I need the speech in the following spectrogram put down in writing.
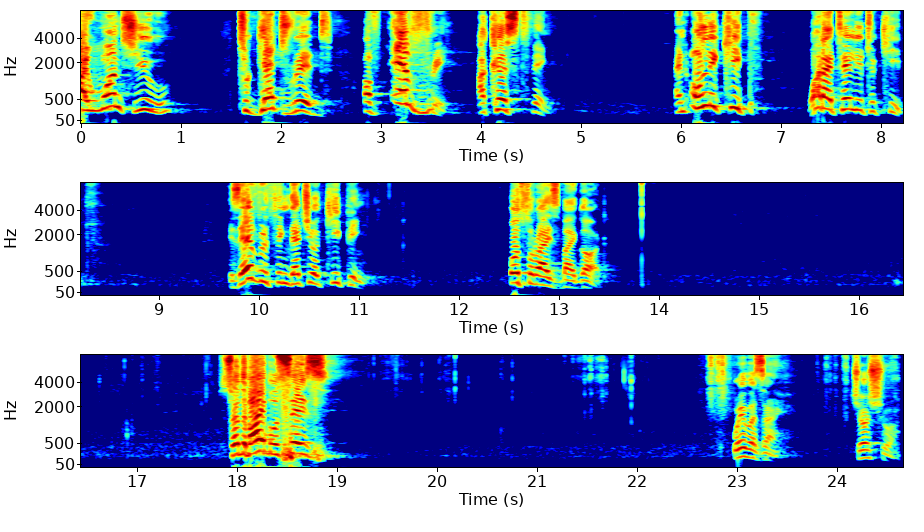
I want you to get rid of every accursed thing and only keep what I tell you to keep. Is everything that you're keeping authorized by God? So the Bible says, where was I? Joshua.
